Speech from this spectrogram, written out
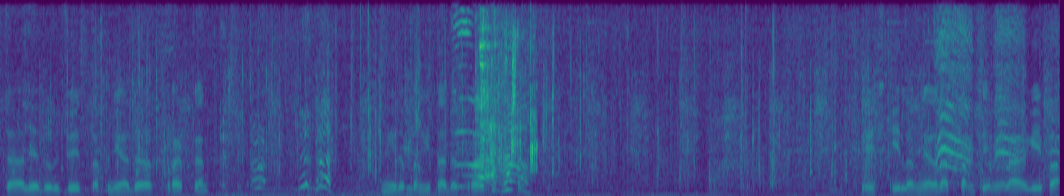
kita lihat dulu cuy. Takutnya ada trap kan? Ini depan kita ada trap ini datang sini lagi pak.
